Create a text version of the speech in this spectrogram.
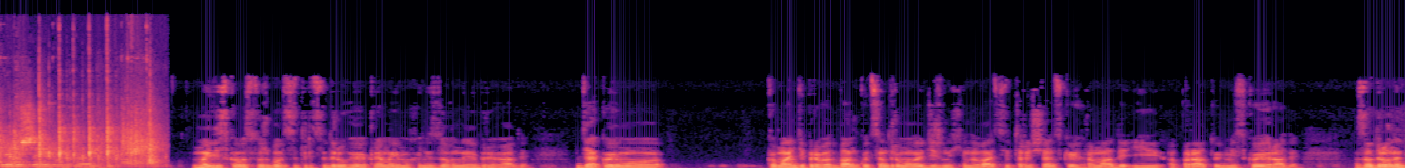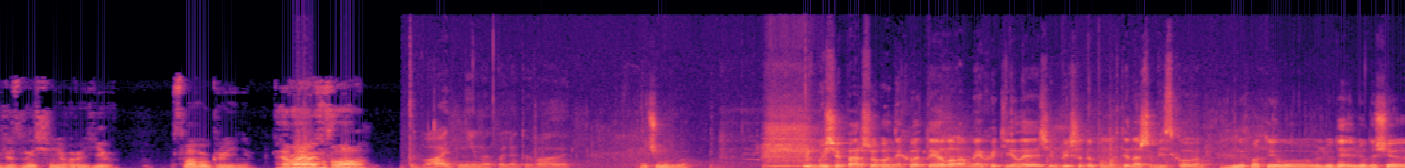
Кривошеєв Михайло. Ми військовослужбовці 32-ї окремої механізованої бригади. Дякуємо команді Приватбанку, Центру молодіжних інновацій Таращанської громади і апарату міської ради за дрони для знищення ворогів. Слава Україні! Героям слава! Два дні ми колядували. А чому два? Тому що першого не хватило, а ми хотіли чим більше допомогти нашим військовим. Не хватило людей, люди ще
